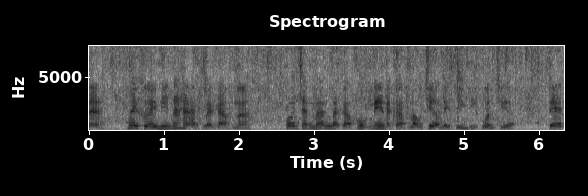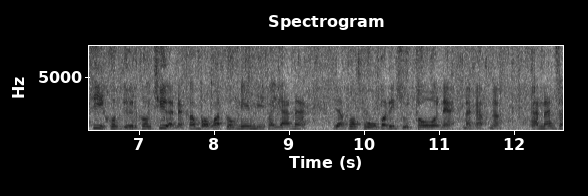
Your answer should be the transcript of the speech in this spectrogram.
นะไม่เคยมีนาคนะครับนะเพราะฉะนั้นนะครับพวกนี้นะครับเราเชื่อในสิ่งที่ควรเชื่อ แต่ที่คนอื่นเขาเชื่อนะเขาบอกว่าตรงนี้มีพญานาคอย่างพ่อปู่ปริสุทธโธเนี่ยนะครับนะอันนั้นส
